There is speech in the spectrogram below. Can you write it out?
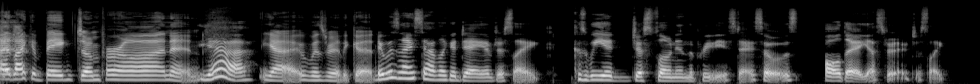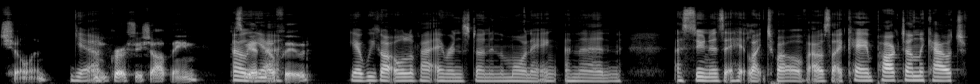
I had like a big jumper on and yeah. yeah. it was really good. It was nice to have like a day of just like cuz we had just flown in the previous day, so it was all day yesterday just like chilling yeah. and grocery shopping. Oh, we had yeah. no food. Yeah, we got all of our errands done in the morning and then as soon as it hit like 12, I was like, okay, parked on the couch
